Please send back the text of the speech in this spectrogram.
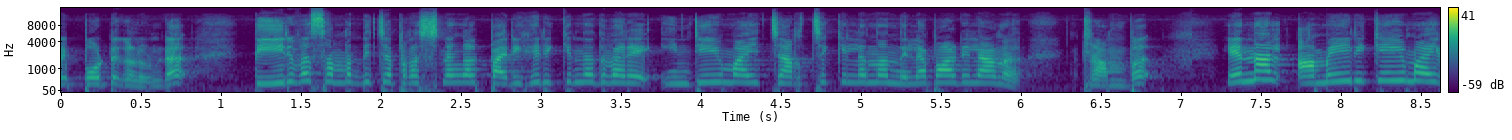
റിപ്പോർട്ടുകളുണ്ട്. തീരുവ സംബന്ധിച്ച പ്രശ്നങ്ങൾ പരിഹരിക്കുന്നതുവരെ ഇന്ത്യയുമായി ചർച്ചയ്ക്കില്ലെന്ന നിലപാടിലാണ് ട്രംപ്. എന്നാൽ അമേരിക്കയുമായി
